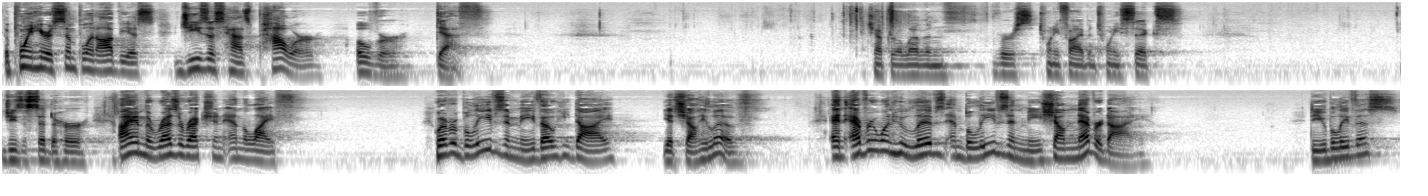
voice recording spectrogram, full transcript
The point here is simple and obvious Jesus has power over death. Chapter 11 verse 25 and 26. Jesus said to her, I am the resurrection and the life. Whoever believes in me, though he die, yet shall he live. And everyone who lives and believes in me shall never die. Do you believe this?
